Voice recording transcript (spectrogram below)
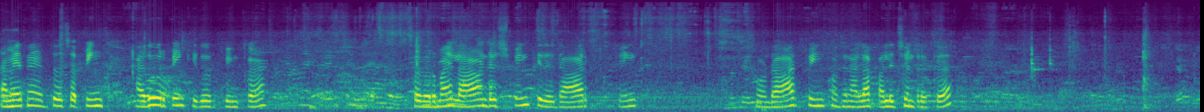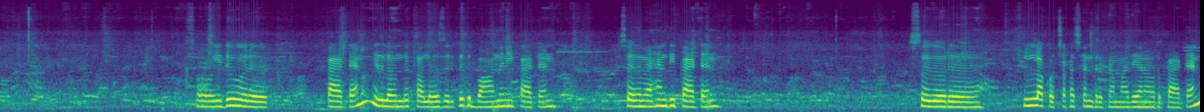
நம்ம ஏற்கனவே எடுத்து வச்ச பிங்க் அது ஒரு பிங்க் இது ஒரு பிங்க்கு ஸோ அது ஒரு மாதிரி லாவெண்டரிஷ் பிங்க் இது dark pink so dark pink கொஞ்சம் நல்லா பளிச்சின்னுருக்கு ஸோ இது ஒரு பேட்டர்ன் இதில் வந்து கலர்ஸ் இருக்குது இது பாந்தினி பேட்டர்ன் ஸோ இது மெஹந்தி பேட்டர்ன் ஸோ இது ஒரு ஃபுல்லாக கொச்ச கச்சன் இருக்க மாதிரியான ஒரு பேட்டர்ன்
